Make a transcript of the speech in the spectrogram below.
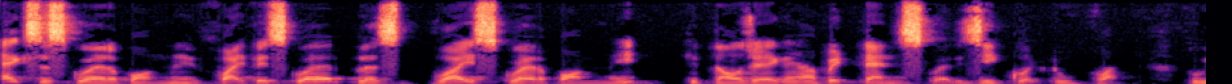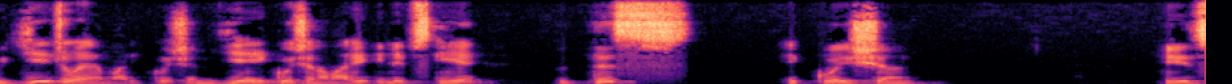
x square upon में five square plus y square upon में कितना हो जाएगा यहाँ पे ten square is equal to one तो ये जो है हमारी इक्वेशन ये इक्वेशन हमारी इलिप्स की है। तो this equation is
